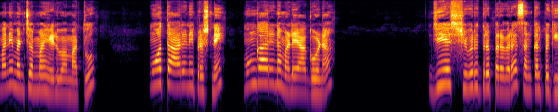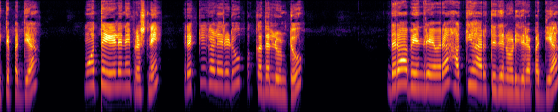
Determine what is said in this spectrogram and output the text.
ಮನೆ ಮಂಚಮ್ಮ ಹೇಳುವ ಮಾತು. ಮೂವತ್ತ ಆರನೇ ಪ್ರಶ್ನೆ, ಮುಂಗಾರಿನ ಮಳೆಯಾಗೋಣ ಜಿ ಎಸ್ ಶಿವರುದ್ರಪ್ಪರವರ ಸಂಕಲ್ಪ ಗೀತೆ ಪದ್ಯ. ಮೂವತ್ತ ಏಳನೇ ಪ್ರಶ್ನೆ, ರೆಕ್ಕೆಗಳೆರಡೂ ಪಕ್ಕದಲ್ಲುಂಟು. ದರಾ ಬೇಂದ್ರೆಯವರ ಹಕ್ಕಿ ಹಾರುತ್ತಿದೆ ನೋಡಿದಿರ ಪದ್ಯ.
